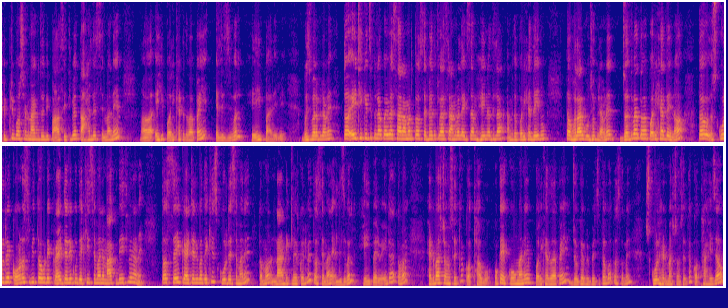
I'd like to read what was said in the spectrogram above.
ফিফটি পরসেন্ট মার্ক যদি পাস হয়ে তাহলে সে यही परीक्षाटे देवाई एलिजिबल हो पारे बुझिपाल पे तो ये किसी पिला कहे सर आम तो सेभेन्थ क्लास आनुआल एक्जाम हो ना आम तो परीक्षा देनु तो भलार बुझ पे जदि तुम परीक्षा देन तो स्कूल में कौन भी तो गोटे क्राइटेरी को देखी से मार्क देते ना तो से क्राइटेरी को देखी स्कूल से तुम ना डिक्लेयर करेंगे तो से एलिजिबल हो पारे यहाँ तुम हेडमास्टर सहित कथ हो ओके कौने परीक्षा देवाई योग्य बेचित हो तो तुम स्कूल हेडमास्टर सहित कथ जाओ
